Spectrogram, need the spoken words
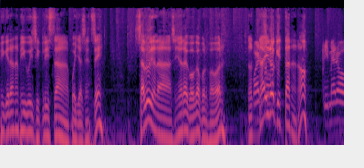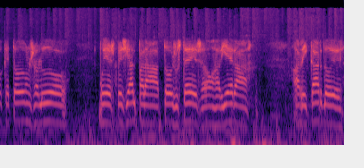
mi gran amigo y ciclista boyacense. Salude a la señora Goga, por favor. Don Bueno. Nairo Quintana, ¿no? Primero que todo, un saludo muy especial para todos ustedes, a don Javier, a, Ricardo eh,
